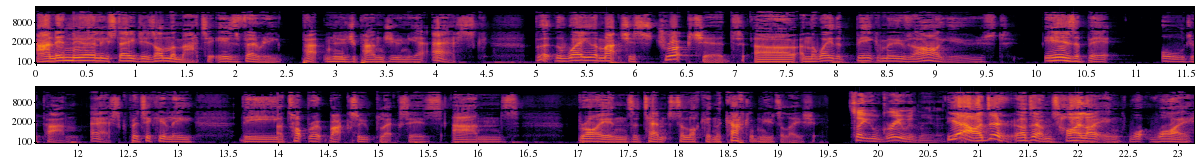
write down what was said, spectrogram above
And in the early stages on the mat, it is very New Japan Junior esque. But the way the match is structured uh, and the way the big moves are used is a bit all Japan esque, particularly the uh, top rope back suplexes and Bryan's attempts to lock in the cattle mutilation. So you agree with me then? Yeah, I do. I do. I'm just highlighting what why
